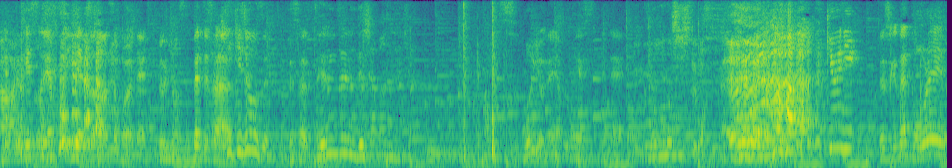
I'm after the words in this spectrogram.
あケスやっぱいいやつだなと思うよねいただきますだってさ聞き上手でさ全然出しゃばんないじゃんすごいよねやっぱケスってね僕の話してますね。急に。確かになんか俺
